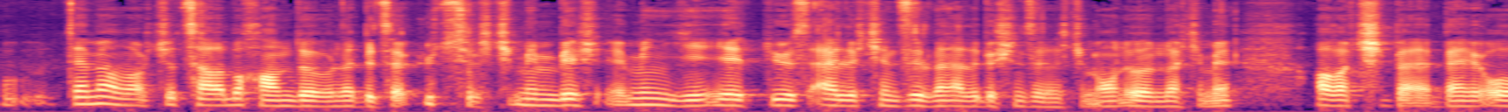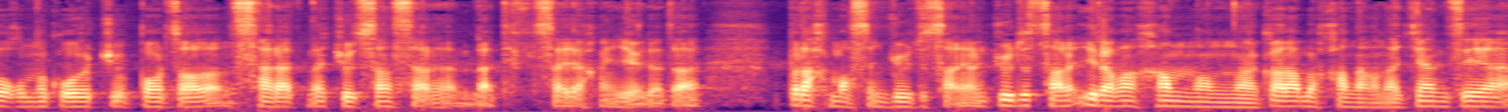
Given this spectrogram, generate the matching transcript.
bu demək olar ki, Çələbi xan dövründə bizə 3 il 2005 1752-ci ildən 55-ci ilə kimi onun ölümünə kimi Ağakişi bəy, bəy oğlunu qoyur ki, Borcalı sərhədində, Gürcüstan sərhədində, Tiflisə yaxın yerdə də buraxmasın Gürcüstan. Yəni Gürcüstan İrəvan xanlığına, Qarabağ xanlığına, Gəncəyə,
